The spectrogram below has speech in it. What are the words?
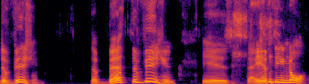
division, the best division is the AFC North.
